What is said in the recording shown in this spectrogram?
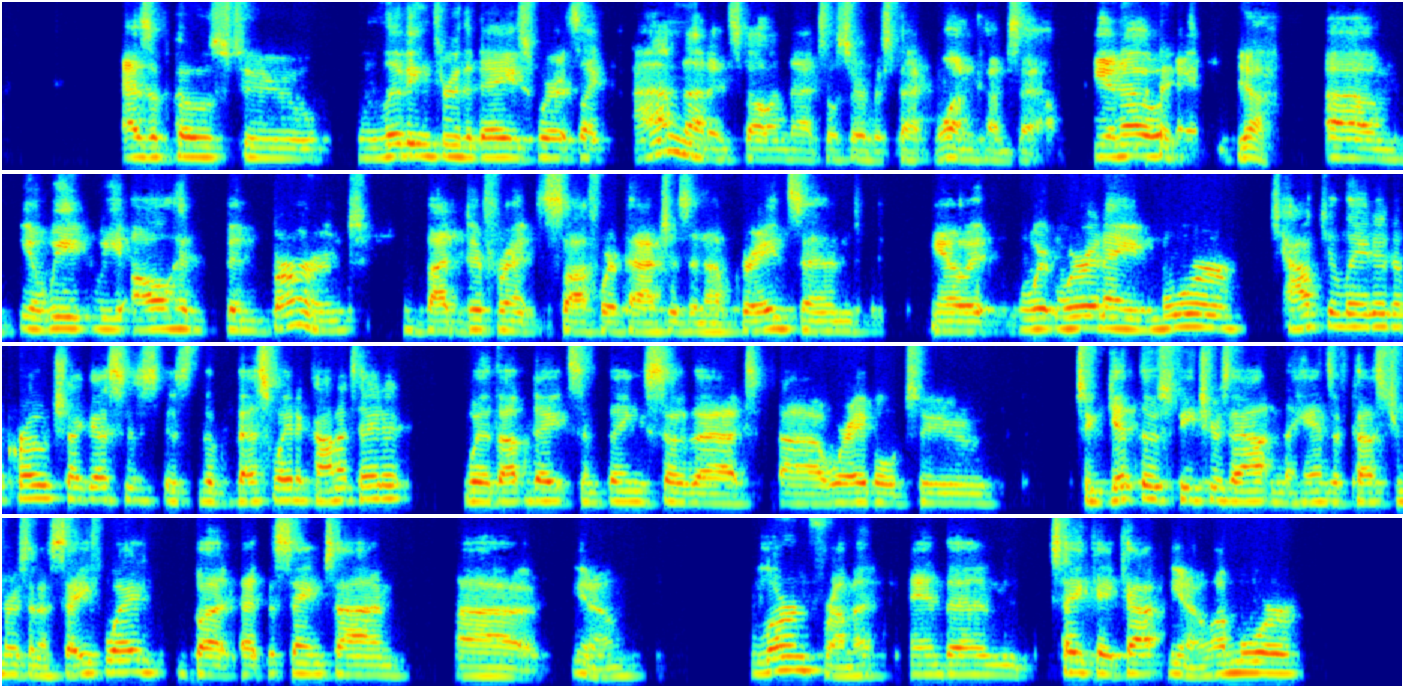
as opposed to living through the days where it's like I'm not installing that till Service Pack One comes out. You know, and, yeah. Um, you know, we we all had been burned by different software patches and upgrades, and you know, it, we're, we're in a more calculated approach, I guess is is the best way to connotate it with updates and things so that uh, we're able to to get those features out in the hands of customers in a safe way, but at the same time, uh, you know, learn from it and then take a cap, you know, a more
